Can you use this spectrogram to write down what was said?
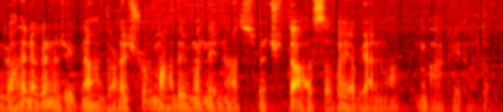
ગાંધીનગર નજીકના ધોળેશ્વર મહાદેવ મંદિરના સ્વચ્છતા સફાઈ અભિયાનમાં ભાગ લીધો હતો.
